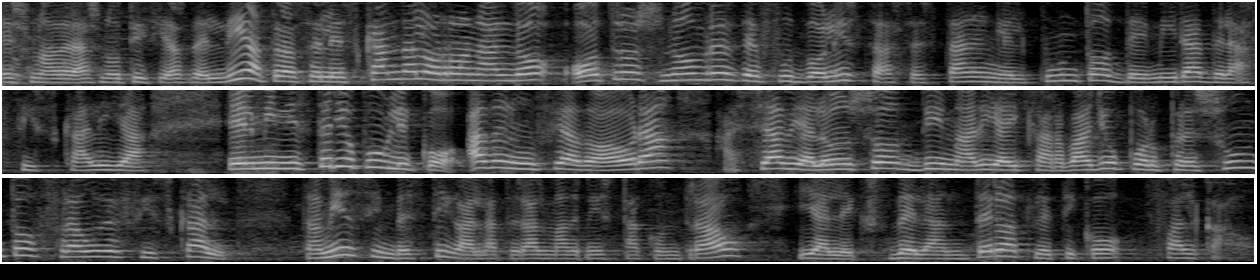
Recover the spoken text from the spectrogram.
Es una de las noticias del día. Tras el escándalo Ronaldo, otros nombres de futbolistas están en el punto de mira de la Fiscalía. El Ministerio Público ha denunciado ahora a Xavi Alonso, Di María y Carballo por presunto fraude fiscal. También se investiga al lateral madrinista Contrao y al exdelantero atlético Falcao.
